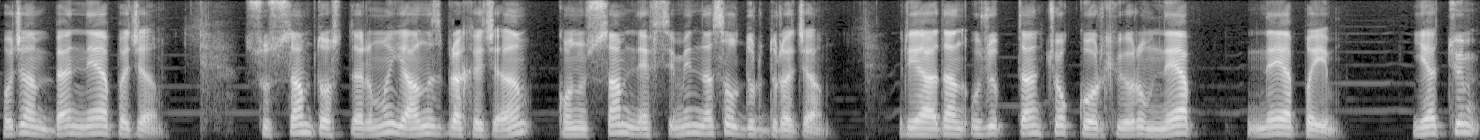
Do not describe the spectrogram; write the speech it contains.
Hocam ben ne yapacağım? Sussam dostlarımı yalnız bırakacağım. Konuşsam nefsimi nasıl durduracağım? Riyadan, ucuptan çok korkuyorum. Ne yap ne yapayım? Ya tüm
